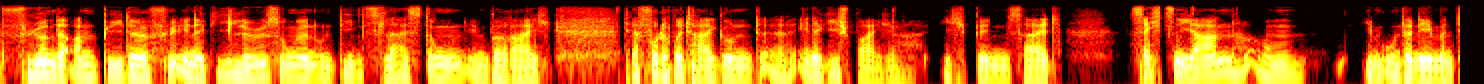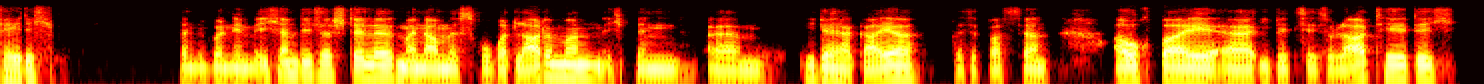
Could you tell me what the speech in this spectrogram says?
führender Anbieter für Energielösungen und Dienstleistungen im Bereich der Photovoltaik und äh, Energiespeicher. Ich bin seit 16 Jahren um, im Unternehmen tätig. Dann übernehme ich an dieser Stelle. Mein Name ist Robert Lademann. Ich bin ähm, wie der Herr Geier, der Sebastian, auch bei äh, IBC Solar tätig.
